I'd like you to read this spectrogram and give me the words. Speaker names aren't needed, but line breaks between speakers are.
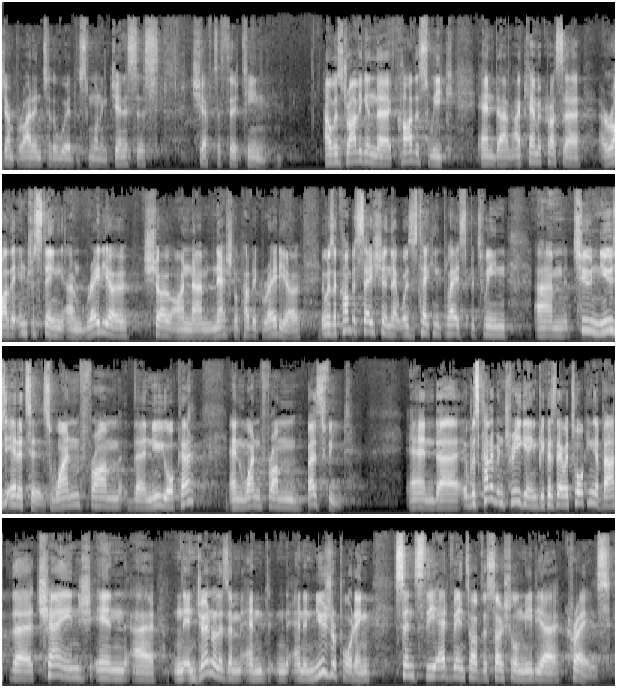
jump right into the word this morning. Genesis chapter 13. I was driving in the car this week and um, I came across a, a rather interesting um, radio show on um, National Public Radio. It was a conversation that was taking place between um, two news editors, one from the New Yorker and one from BuzzFeed. And uh, it was kind of intriguing because they were talking about the change in, uh, in journalism and, and in news reporting since the advent of the social media craze.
